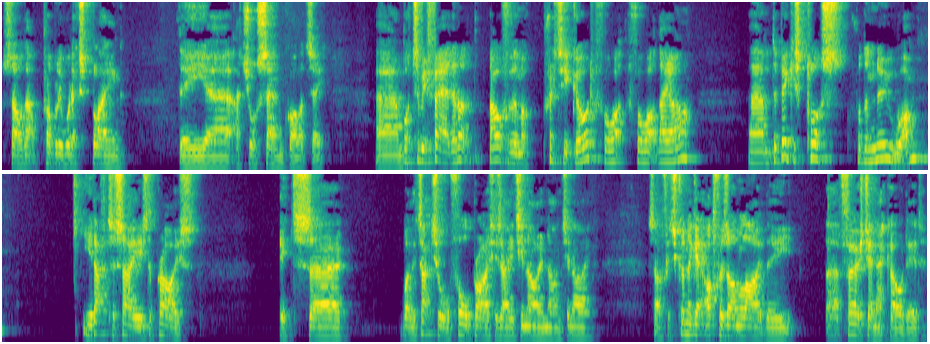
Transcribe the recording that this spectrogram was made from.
So that probably would explain the uh, actual sound quality. Um, but to be fair, they're not, both of them are pretty good for what for what they are. Um, the biggest plus for the new one, you'd have to say, is the price. It's uh, well, its actual full price is eighty nine ninety nine. So if it's going to get offers on like the uh, first gen Echo did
